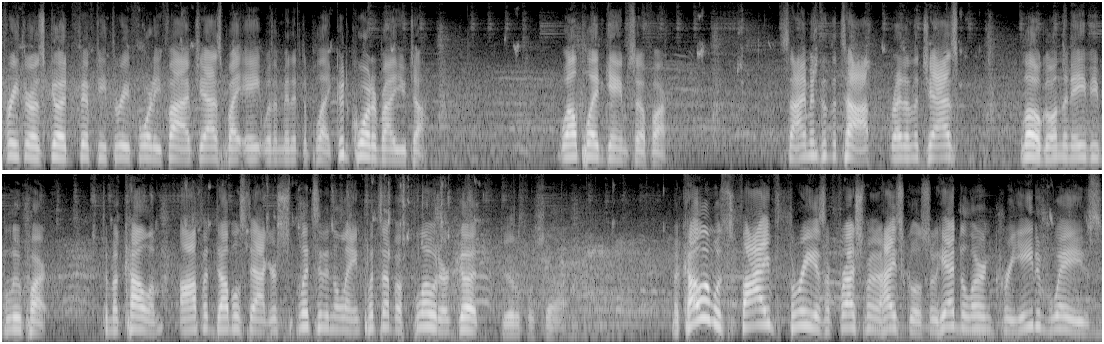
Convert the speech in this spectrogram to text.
free throw is good, 53-45. Jazz by eight with a minute to play. Good quarter by Utah. Well played game so far. Simon to the top, right on the Jazz logo on the navy blue part. To McCollum, off a double stagger, splits it in the lane, puts up a floater, good. Beautiful shot. McCollum was 5'3 as a freshman in high school, so he had to learn creative ways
